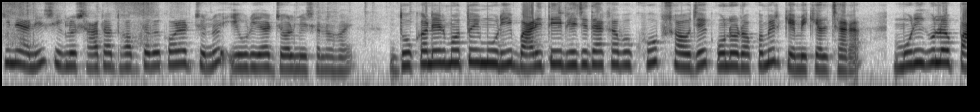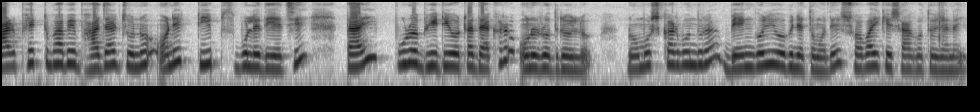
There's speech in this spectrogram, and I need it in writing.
কিনে আনি, সেগুলো সাদা ধবধবে করার জন্য ইউরিয়ার জল মেশানো হয়। দোকানের মতোই মুড়ি বাড়িতেই ভেজে দেখাবো খুব সহজে কোনো রকমের কেমিক্যাল ছাড়া। মুড়িগুলো পারফেক্টভাবে ভাজার জন্য অনেক টিপস বলে দিয়েছি, তাই পুরো ভিডিওটা দেখার অনুরোধ রইল। নমস্কার বন্ধুরা, বেঙ্গলি অভিনে তোমাদের সবাইকে স্বাগত জানাই।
